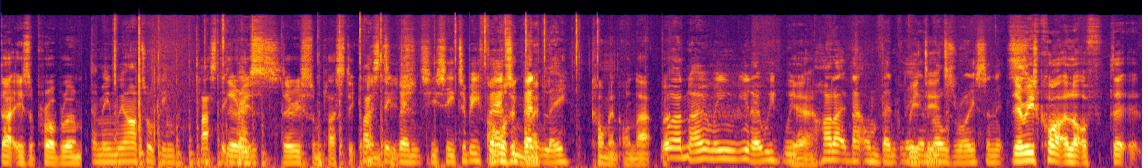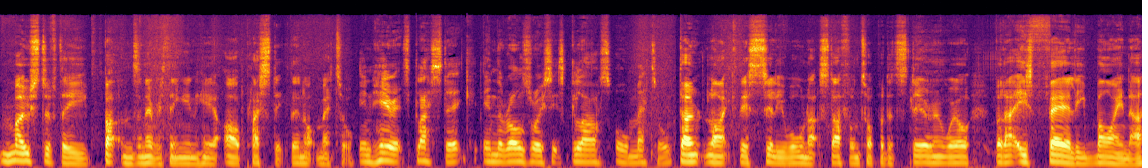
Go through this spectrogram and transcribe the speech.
that is a problem. I mean, we are talking plastic There vents. is there is some plastic plastic ventage. vents, you see. To be I fair to wasn't going to Bentley, comment on that, but well, no, I mean, you know, we, we Yeah. highlighted that on Bentley We and did. Rolls Royce, and it's there is quite a lot of the, most of the buttons and everything in here are plastic. They're not metal. in here it's plastic. In the Rolls Royce, it's glass or metal. Don't like this silly walnut stuff on top of the steering wheel, but that is fairly minor.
